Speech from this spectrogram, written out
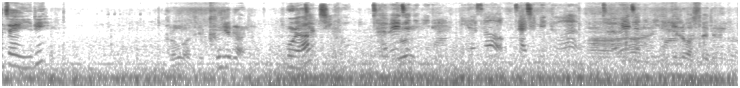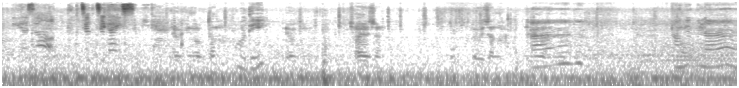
낮에 일이? 그런 거 같아요. 큰 길은 아니에요. 뭐야? 잠시 후 좌회전입니다. 이어서 40m 앞 아, 좌회전입니다. 이 길로 왔어야 되는 거. 이어서 목적지가 있습니다. 여긴가 보다. 어디? 여기 좌회전. 여기잖아. 아 여기구나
